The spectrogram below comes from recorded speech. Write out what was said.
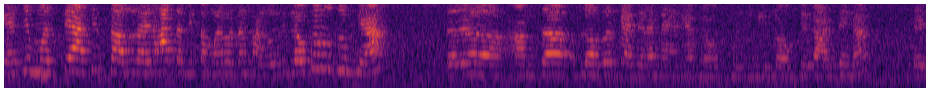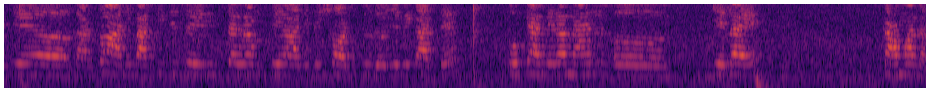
याची मस्ती अशीच चालू राहील. हा तर मी तमयबद्दल सांगतो. मी लवकर उचलून घ्या. तर आमचा ब्लॉगर कॅमेरामॅन या ब्लॉग म्हणजे मी ब्लॉग जे काढते ना त्याचे काढतो. आणि बाकीचे ते इंस्टाग्रामचे आणि ते शॉर्ट्स व्हिडिओ जे मी काढते तो कॅमेरामॅन गेला आहे कामाला.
